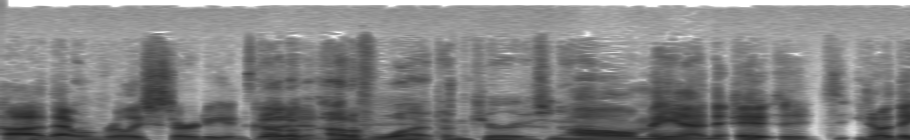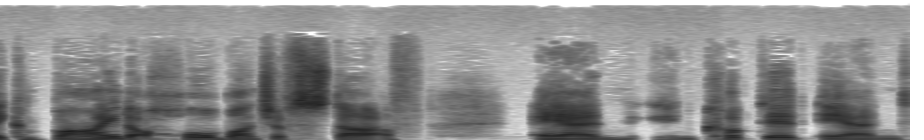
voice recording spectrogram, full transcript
uh, that were really sturdy and good. Out of, out of what? I'm curious now. Oh man, it, it, you know they combined a whole bunch of stuff and, and cooked it and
